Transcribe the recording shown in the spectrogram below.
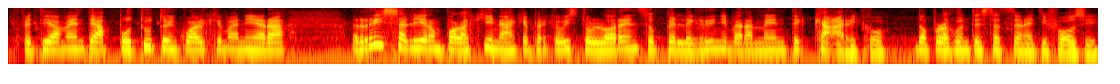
effettivamente ha potuto in qualche maniera risalire un po' la china anche perché ho visto Lorenzo Pellegrini veramente carico dopo la contestazione ai tifosi.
